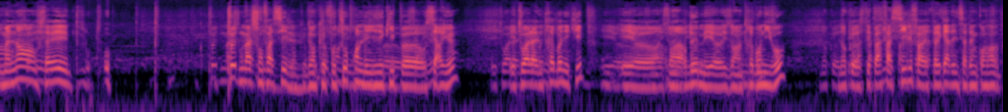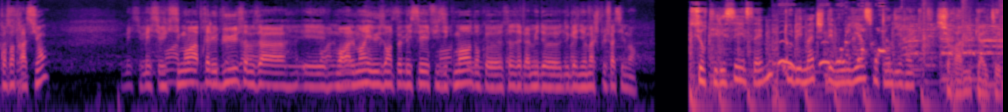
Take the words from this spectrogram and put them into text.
Maintenant, vous savez, peu de matchs sont faciles, donc il faut toujours prendre les équipes euh, au sérieux. Étoile a une très bonne équipe, et euh, ils sont en R2, mais euh, ils ont un très bon niveau. Donc euh, c'était pas facile, il fallait, garder une certaine con- concentration. Mais effectivement, après les buts, ça nous a. Et moralement, ils ont un peu baissé physiquement, donc euh, ça nous a permis de, de gagner le match plus facilement. Sur Télé CSM, tous les matchs des Mouliens sont en direct. Sur Amical TV,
